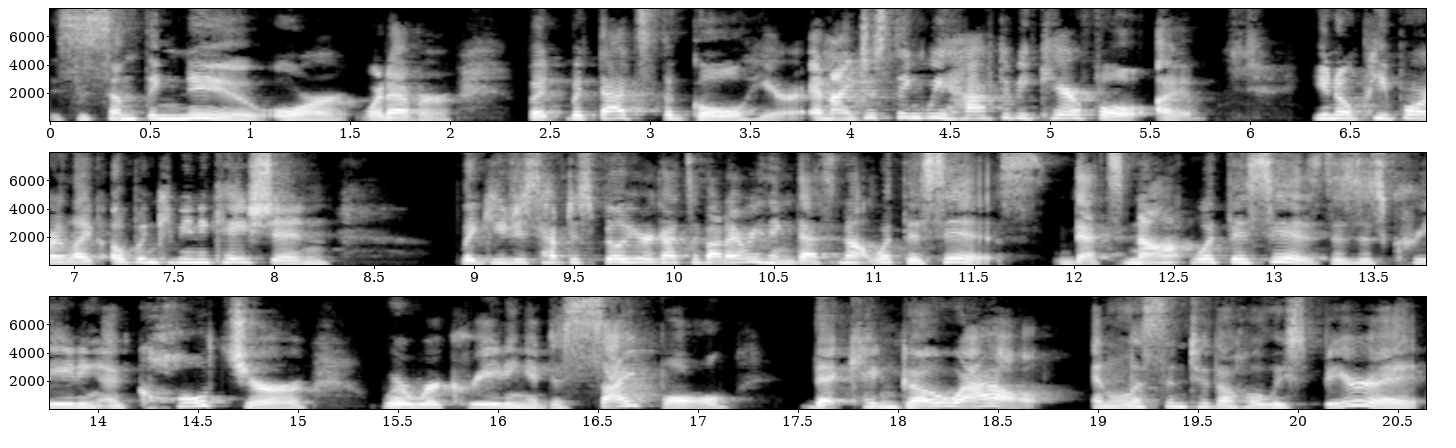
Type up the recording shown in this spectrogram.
this is something new or whatever but but that's the goal here and i just think we have to be careful uh, you know people are like open communication like you just have to spill your guts about everything. That's not what this is. That's not what this is. This is creating a culture where we're creating a disciple that can go out and listen to the Holy Spirit.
